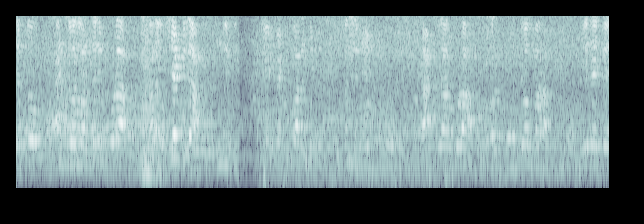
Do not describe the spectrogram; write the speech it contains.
చెప్తూ ఆయన అందరికీ కూడా మన ఎఫిషియెంట్గా ట్రీట్మెంట్ ఇవ్వాలని చెప్పేసి సిబ్బంది డాక్టర్ గారు కూడా ఉద్యోగం ఏదైతే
